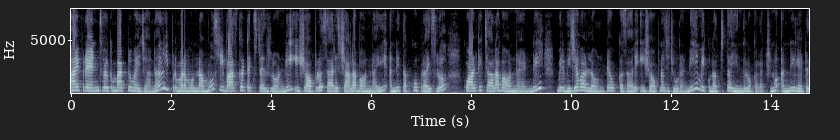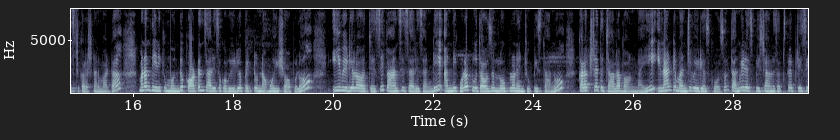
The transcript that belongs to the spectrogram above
Hi friends welcome back to my channel ఇప్పుడు మనం ఉన్నాము శ్రీ భాస్కర్ టెక్స్టైల్స్లో అండి. ఈ షాప్లో శారీస్ చాలా బాగున్నాయి. అన్ని తక్కువ ప్రైస్లో క్వాలిటీ చాలా బాగున్నాయండి. మీరు విజయవాడలో ఉంటే ఒక్కసారి ఈ షాప్ నుంచి చూడండి. మీకు నచ్చుతాయి ఇందులో కలెక్షన్ అన్ని లేటెస్ట్ కలెక్షన్ అనమాట మనం దీనికి ముందు కాటన్ శారీస్ ఒక వీడియో పెట్టున్నాము ఈ షాపులో ఈ వీడియోలో వచ్చేసి ఫ్యాన్సీ శారీస్ అండి. అన్నీ కూడా టూ థౌజండ్ లోపల నేను చూపిస్తాను. కలెక్షన్ అయితే చాలా బాగున్నాయి. ఇలాంటి మంచి వీడియోస్ కోసం తన్వీ రెసిపీస్ ఛానల్ సబ్స్క్రైబ్ చేసి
